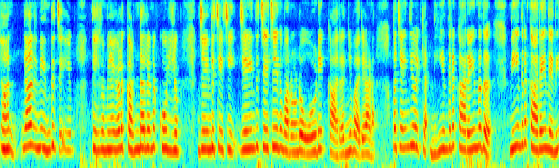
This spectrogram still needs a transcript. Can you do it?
ഞാൻ ഞാൻ ഇനി എന്ത് ചെയ്യും? ദൈവമേ അയാൾ കണ്ടാൽ എന്നെ കൊല്ലും. ജയന്തി ചേച്ചി ജയന്തി ചേച്ചി എന്ന് പറഞ്ഞുകൊണ്ട് ഓടി കരഞ്ഞു വരികയാണ്. അപ്പം ജയന്തി ചോദിക്കുക നീ എന്തിനാ കരയുന്നത്? നീ എന്തിനാ കരയുന്നത് നീ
